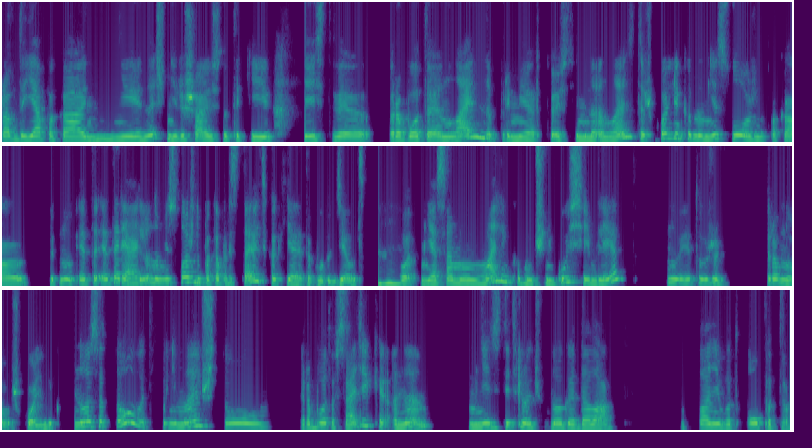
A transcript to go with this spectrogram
Правда, я пока не, знаешь, не решаюсь на такие действия, работая онлайн, например. То есть именно онлайн с дошкольниками мне сложно пока... Ну, это, это реально, но мне сложно пока представить, как я это буду делать. Mm-hmm. Вот, у меня самому маленькому ученику 7 лет, ну, это уже все равно школьник. Но зато вот понимаю, что работа в садике, она мне действительно очень многое дала. В плане вот опыта,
